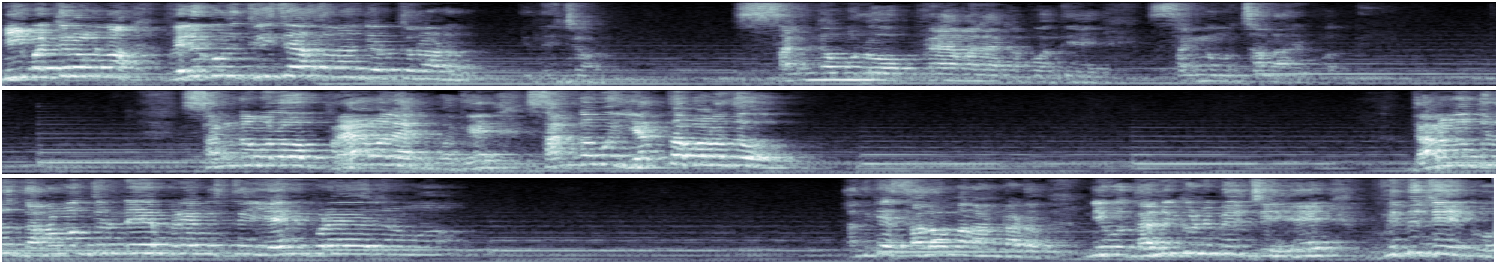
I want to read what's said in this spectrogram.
నీ మధ్యలో ఉన్న వెలుగును తీసేస్తానని చెప్తున్నాడు. ఇది నిజం. సంఘములో ప్రేమ లేకపోతే సంఘము చలారిపోతుంది సంఘములో ప్రేమ లేకపోతే సంఘము ఎత్తబడదు. ధనవంతుడు ధనవంతుడినే ప్రేమిస్తే ఏమి ప్రయోజనము? అందుకే సలోమన్ అంటాడు. నీవు ధనికుడిని పిలిచి విందు చేయకు.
